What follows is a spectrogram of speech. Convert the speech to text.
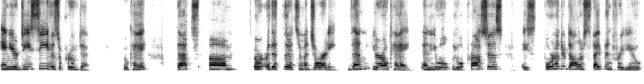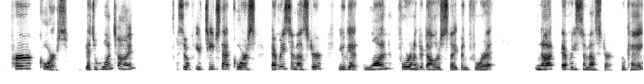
and your DC has approved it. Okay, that's, um, or, or that that's a majority, then you're okay. And you will, we will process a $400 stipend for you per course. It's one time. So if you teach that course every semester, you get one $400 stipend for it not every semester, okay?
